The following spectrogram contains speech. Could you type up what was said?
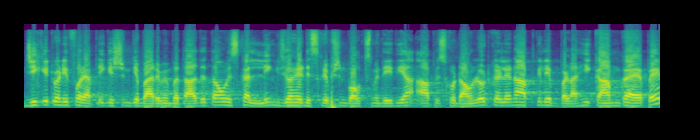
जी के ट्वेंटी फोर एप्लीकेशन के बारे में बता देता हूँ, इसका लिंक जो है डिस्क्रिप्शन बॉक्स में दे दिया। आप इसको डाउनलोड कर लेना, आपके लिए बड़ा ही काम का ऐप है,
